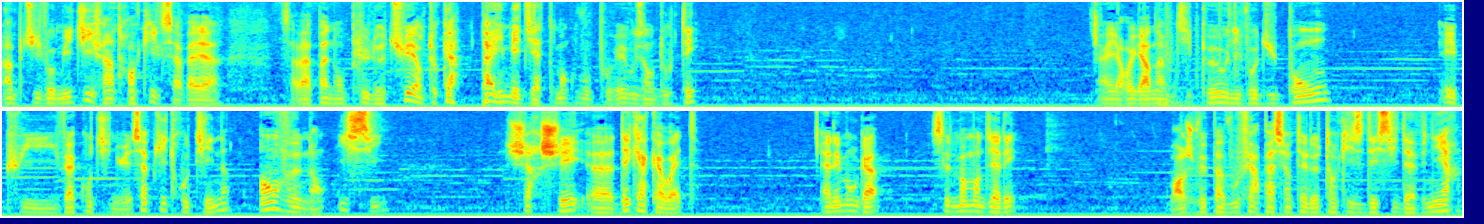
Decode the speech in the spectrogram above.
Un petit vomitif, hein, tranquille, ça va, ça va pas non plus le tuer, en tout cas pas immédiatement, vous pouvez vous en douter. Ah, il regarde un petit peu au niveau du pont, et puis il va continuer sa petite routine en venant ici chercher euh, des cacahuètes. Allez mon gars, c'est le moment d'y aller. Bon, je vais pas vous faire patienter le temps qu'il se décide à venir.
